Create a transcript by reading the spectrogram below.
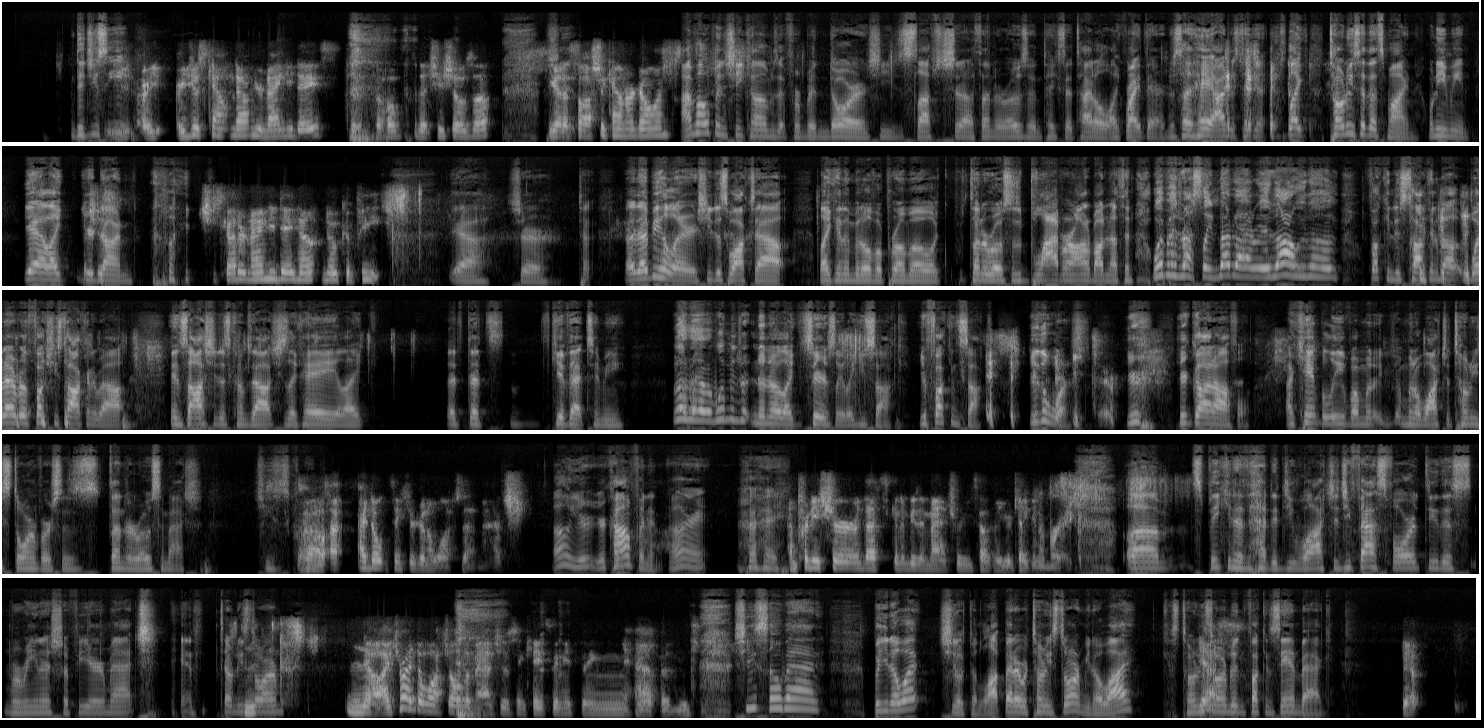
Did you see? Are you are you just counting down your 90 days to, to hope that she shows up? You got a Sasha counter going? I'm hoping she comes at Forbidden Door and she slaps the shit out of Thunder Rosa and takes that title like right there. Just like, hey, I'm just taking it. Like Tony said, that's mine. What do you mean? Yeah, like you're just- done. like, She's got her 90 day no, no compete. yeah, sure. That'd be hilarious. She just walks out like in the middle of a promo, like Thunder Rosa's blabbering on about nothing. Women's wrestling, blah, blah, blah, blah, blah, fucking just talking about whatever the fuck she's talking about. And Sasha just comes out. She's like, hey, like, that, that's, give that to me. Blah, blah, blah, Women's, no, no, like seriously, like you suck. You're fucking suck. You're the worst. You're you're god awful. I can't believe I'm gonna I'm gonna watch a Toni Storm versus Thunder Rosa match. Jesus Christ. Well, I, I don't think you're going to watch that match. Oh, you're you're confident. All right. Right. I'm pretty sure that's going to be the match where you tell me you're taking a break. Um, speaking of that, did you watch? Did you fast forward through this Marina Shafir match and Toni Storm? No, I tried to watch all the matches in case anything happened. She's so bad. But you know what? She looked a lot better with Toni Storm. You know why? Because Toni Yes. Storm didn't fucking sandbag. Yep.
